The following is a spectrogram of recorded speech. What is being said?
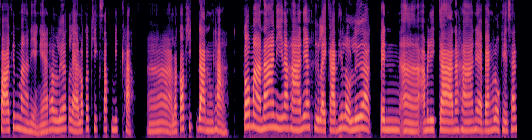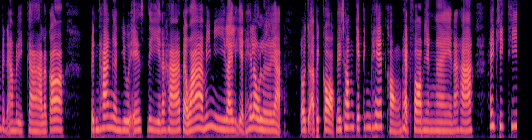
ฟ้าๆขึ้นมาเนี่ยอย่างเงี้ยถ้าเราเลือกแล้วแล้วก็คลิก submit ค่ะอ่าแล้วก็คลิกดันค่ะ ก็มาหน้านี้นะคะเนี่ยคือรายการที่เราเลือกเป็นอ่าอเมริกานะคะเนี่ยแบงก์โลเคชันเป็นอเมริกาแล้วก็เป็นค่าเงิน USD นะคะ แต่ว่าไม่มีรายละเอียดให้เราเลยอะ่ะเราจะเอาไปกรอกในช่อง getting paid ของแพลตฟอร์มยังไงนะคะ ให้คลิกที่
